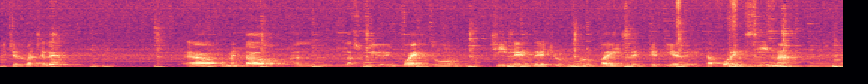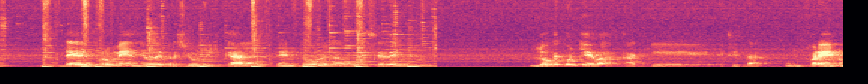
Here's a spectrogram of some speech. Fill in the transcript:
Michelle Bachelet ha fomentado la subida de impuestos. Chile, de hecho, es uno de los países que está por encima del promedio de presión fiscal dentro de la OECD, lo que conlleva a que exista un freno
